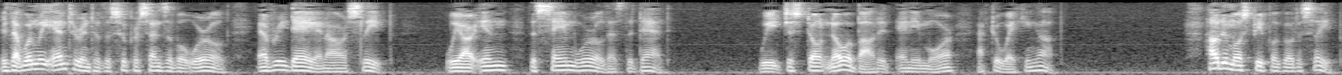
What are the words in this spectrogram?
is that when we enter into the supersensible world every day in our sleep, we are in the same world as the dead. We just don't know about it any more after waking up. How do most people go to sleep?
